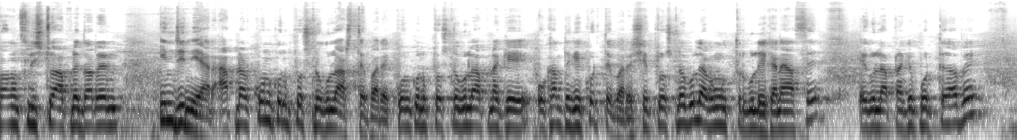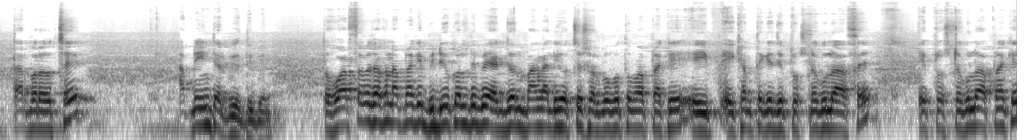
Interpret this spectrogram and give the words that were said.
সংশ্লিষ্ট আপনি ধরেন ইঞ্জিনিয়ার আপনার কোন কোন প্রশ্নগুলো আসতে পারে, কোন কোন প্রশ্নগুলো আপনাকে ওখান থেকে করতে পারে, সেই প্রশ্নগুলো এবং উত্তরগুলো এখানে আছে, এগুলো আপনাকে পড়তে হবে। তারপরে হচ্ছে আপনি ইন্টারভিউ দিবেন। তো হোয়াটসঅ্যাপে যখন আপনাকে ভিডিও কল দেবে, একজন বাঙালি হচ্ছে সর্বপ্রথম আপনাকে এই, এইখান থেকে যে প্রশ্নগুলো আছে, এই প্রশ্নগুলো আপনাকে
